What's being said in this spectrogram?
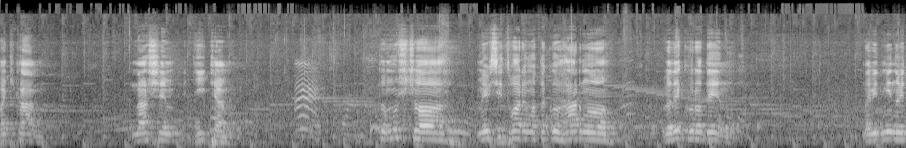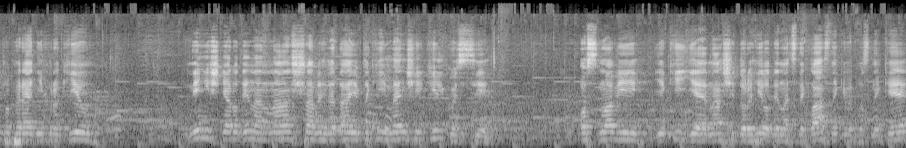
батькам, нашим дітям. Тому що ми всі творимо таку гарну велику родину. На відміну від попередніх років, нинішня родина наша виглядає в такій меншій кількості основі які є наші дорогі одинадцятикласники, випускники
